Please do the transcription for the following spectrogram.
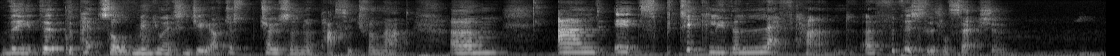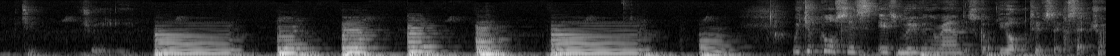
the, the, the Petzold Minuet in G. I've just chosen a passage from that. Um, and it's particularly the left hand uh, for this little section. Two, three. Course is, is moving around, it's got the octaves, etc.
